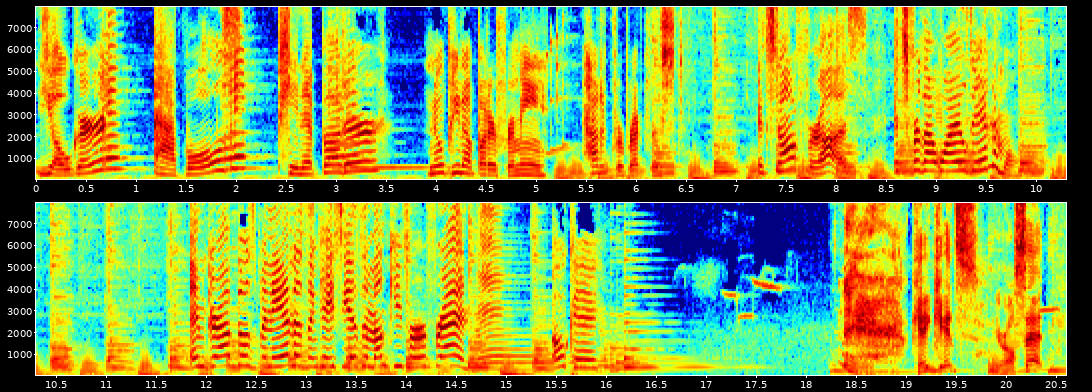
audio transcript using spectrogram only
Yogurt, apples, peanut butter. No peanut butter for me. Had it for breakfast. It's not for us, it's for that wild animal. And grab those bananas in case he has a monkey for a friend. Okay. Okay, kids, you're all set. We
